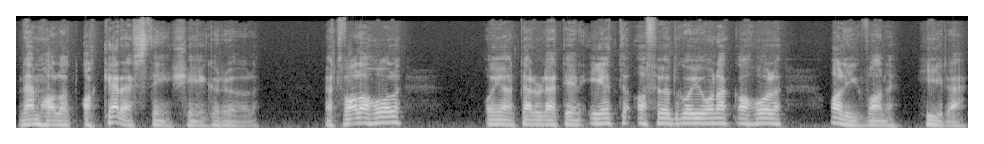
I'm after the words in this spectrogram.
Nem hallott a kereszténységről. Mert valahol olyan területén élt a földgolyónak, ahol alig van híre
